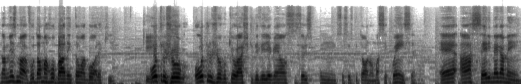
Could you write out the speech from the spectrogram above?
na mesma, vou dar uma roubada então agora aqui. Que Outro jogo, outro jogo que eu acho que deveria ganhar um sucessor, es- um sucessor espiritual, não, uma sequência, é a série Mega Man.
